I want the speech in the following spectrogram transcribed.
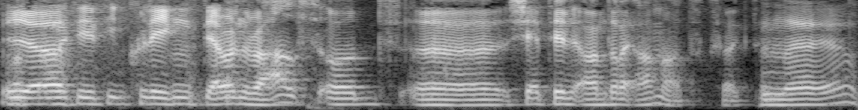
Was Ja. ja. die Teamkollegen Darren Ralphs und äh, Shetil Andre Amat gesagt haben. Naja.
